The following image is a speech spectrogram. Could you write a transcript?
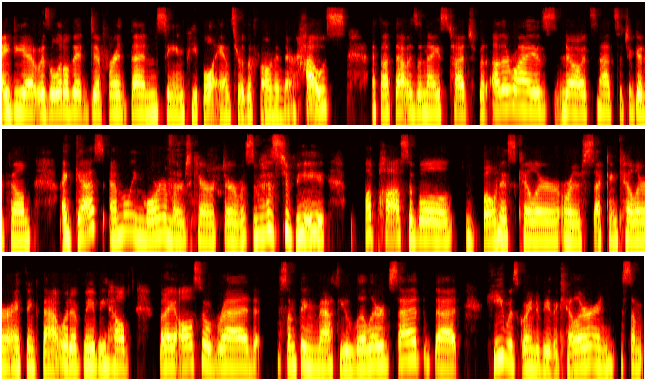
idea. It was a little bit different than seeing people answer the phone in their house. I thought that was a nice touch, but otherwise, no, it's not such a good film. I guess Emily Mortimer's character was supposed to be a possible bonus killer or a second killer. I think that would have maybe helped. But I also read something Matthew Lillard said that he was going to be the killer and some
